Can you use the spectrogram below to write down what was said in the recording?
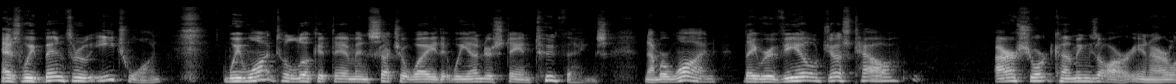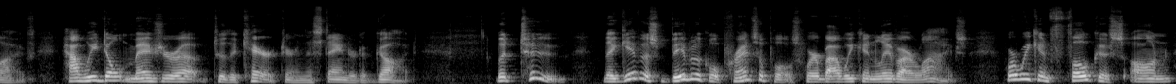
as we've been through each one, we want to look at them in such a way that we understand two things. Number one, they reveal just how our shortcomings are in our lives, how we don't measure up to the character and the standard of God. But two, they give us biblical principles whereby we can live our lives, where we can focus on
